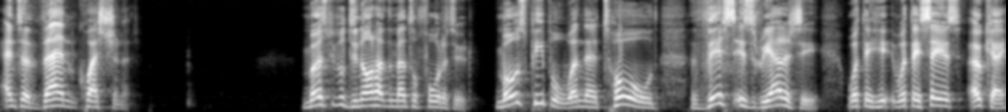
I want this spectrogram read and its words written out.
and to then question it. Most people do not have the mental fortitude. Most people, when they're told this is reality, what they what they say is okay,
